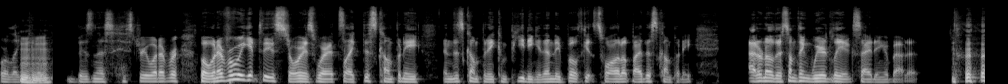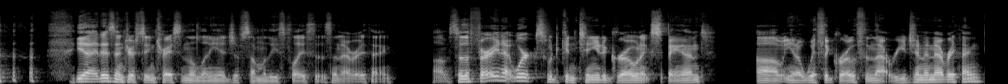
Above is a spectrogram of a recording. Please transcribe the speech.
or like Mhm. business history, whatever. But whenever we get to these stories where it's like this company and this company competing, and then they both get swallowed up by this company, I don't know. There's something weirdly exciting about it. yeah, it is interesting tracing the lineage of some of these places and everything. Um, so the ferry networks would continue to grow and expand, uh, you know, with the growth in that region and everything.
